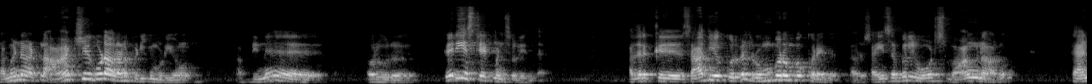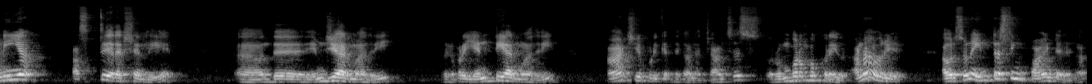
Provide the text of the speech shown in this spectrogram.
தமிழ்நாட்டில் ஆட்சியை கூட அவரால் பிடிக்க முடியும் அப்படின்னு ஒரு ஒரு பெரிய ஸ்டேட்மெண்ட் சொல்லியிருந்தார். அதற்கு சாத்தியக்கூறுகள் ரொம்ப ரொம்ப குறைவு. அவர் சைசபிள் ஓட்ஸ் வாங்கினாலும் தனியாக ஃபஸ்ட்டு எலெக்ஷன்லேயே வந்து எம்ஜிஆர் மாதிரி அதுக்கப்புறம் என்டிஆர் மாதிரி ஆட்சியை பிடிக்கிறதுக்கான சான்சஸ் ரொம்ப ரொம்ப குறைவு. ஆனால் அவர் அவர் சொன்ன இன்ட்ரெஸ்டிங் பாயிண்ட் என்னன்னா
